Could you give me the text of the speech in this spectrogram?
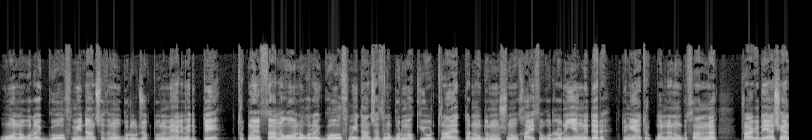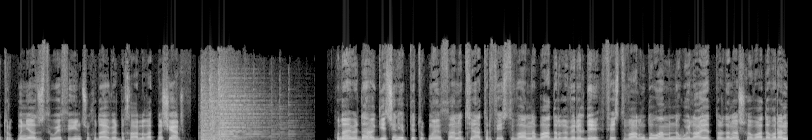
ona golaý golf meýdançasynyň guruljakdygyny mälim edipdi. Türkmenistanda ona golaý golf meýdançasyny gurmak ýurt raýatlarynyň durmuşynyň haýsy ugurlaryny ýeňleder? Dünýä türkmenleriniň bu sanyna Pragada ýaşaýan türkmen ýazyjysy we synçy Hudaýberdi Hally gatnaşýar. Hudaýberdi aga, geçen hepde Türkmenistanda teatr festiwalyna badalga berildi. Festiwalyň dowamynda welaýatlardan Aşgabada baran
